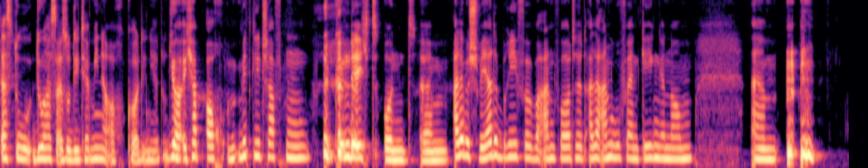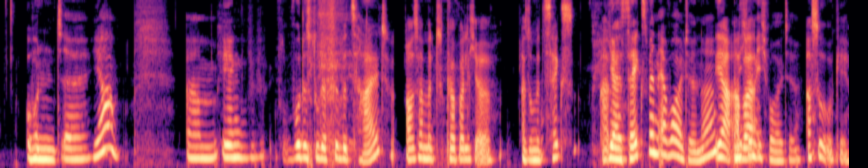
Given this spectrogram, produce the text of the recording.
Dass du, du hast also die Termine auch koordiniert und so? Ja, ich habe auch Mitgliedschaften gekündigt und ähm, alle Beschwerdebriefe beantwortet, alle Anrufe entgegengenommen. Ähm, und äh, ja, ähm, irgendwie. Wurdest du dafür bezahlt? Außer mit körperlicher, also mit Sex? Ja, Sex, wenn er wollte, ne? Ja, aber. Nicht, wenn ich wollte. Ach so, okay.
